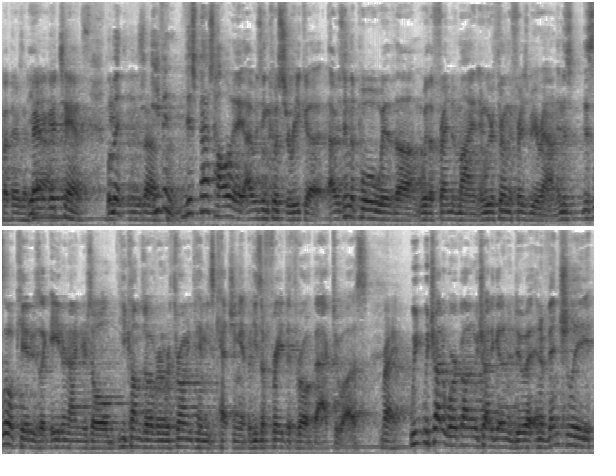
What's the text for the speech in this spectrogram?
but there's a very Yeah. good chance. Well, man, was, uh, even this past holiday, I was in Costa Rica. I was in the pool with um, with a friend of mine, and we were throwing the frisbee around. And this this little kid who's like eight or nine years old, he comes over, and we're throwing to him. He's catching it, but he's afraid to throw it back to us. Right. We we try to work on it. We try to get him to do it, and eventually.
